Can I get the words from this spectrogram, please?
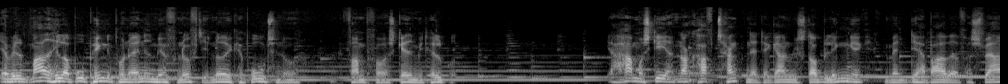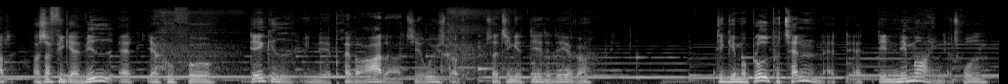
Jeg vil meget hellere bruge pengene på noget andet mere fornuftigt. Noget, jeg kan bruge til noget, frem for at skade mit helbred. Jeg har måske nok haft tanken, at jeg gerne ville stoppe længe, ikke? men det har bare været for svært. Og så fik jeg at vide, at jeg kunne få dækket en præparater til rygestop. Så jeg tænkte, at det er det jeg gør. Det giver mig blod på tanden, at, at det er nemmere, end jeg troede.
